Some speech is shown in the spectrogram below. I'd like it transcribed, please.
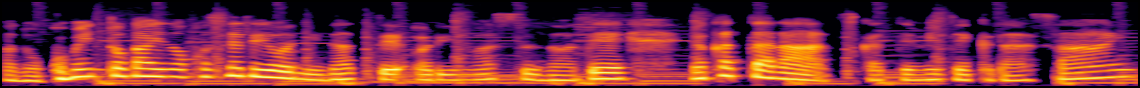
あの、コメントが残せるようになっておりますので、よかったら使ってみてください。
